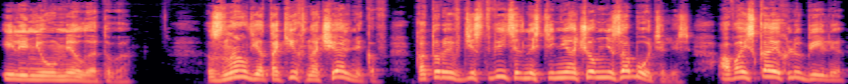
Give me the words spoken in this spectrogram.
или не умел этого. Знал я таких начальников, которые в действительности ни о чем не заботились, а войска их любили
